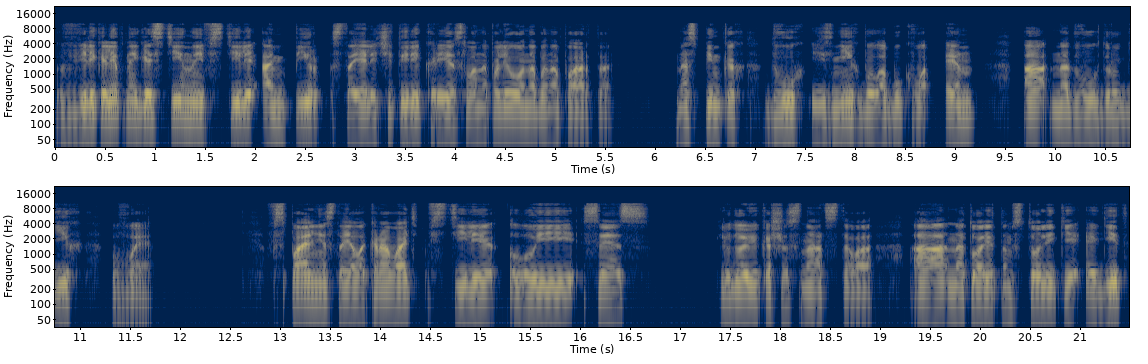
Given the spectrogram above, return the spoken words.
В великолепной гостиной в стиле ампир стояли четыре кресла Наполеона Бонапарта. На спинках двух из них была буква «Н», а на двух других – «В». В спальне стояла кровать в стиле Луи Сес Людовика XVI, а на туалетном столике Эдит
